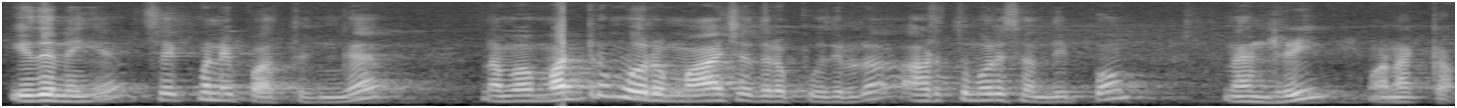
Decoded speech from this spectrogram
இதை நீங்கள் செக் பண்ணி பார்த்துக்குங்க. நம்ம மற்றும் ஒரு மாயச்சதுர பூஜையோட அடுத்த முறை சந்திப்போம். நன்றி வணக்கம்.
